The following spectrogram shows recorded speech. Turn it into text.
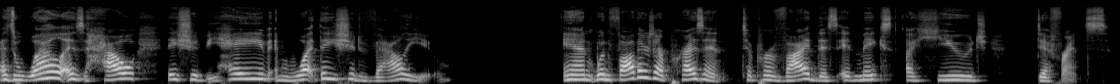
as well as how they should behave and what they should value. And when fathers are present to provide this, it makes a huge difference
